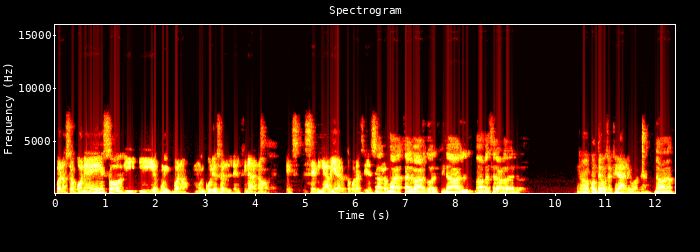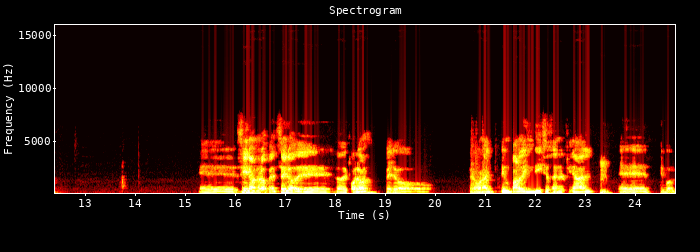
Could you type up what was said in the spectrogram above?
bueno, se opone a eso y, y, es muy, bueno, muy curioso el, el final, ¿no? Es semiabierto, por así decirlo. Ah, bueno, está el barco, el final. No pensé la verdad. El... No contemos el final igual, ¿eh? No, no. Eh, sí, no, no lo pensé lo de lo de Colón, pero pero bueno, hay, hay un par de indicios en el final, Mm. eh, tipo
